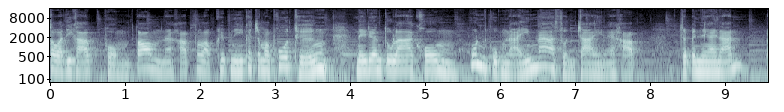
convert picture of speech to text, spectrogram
สวัสดีครับ ผมต้อมนะครับสำหรับคลิปนี้ก็จะมาพูดถึงในเดือนตุลาคม หุ้นกลุ่มไหนน่าสนใจนะครับ จะเป็นยังไงนั้นไป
